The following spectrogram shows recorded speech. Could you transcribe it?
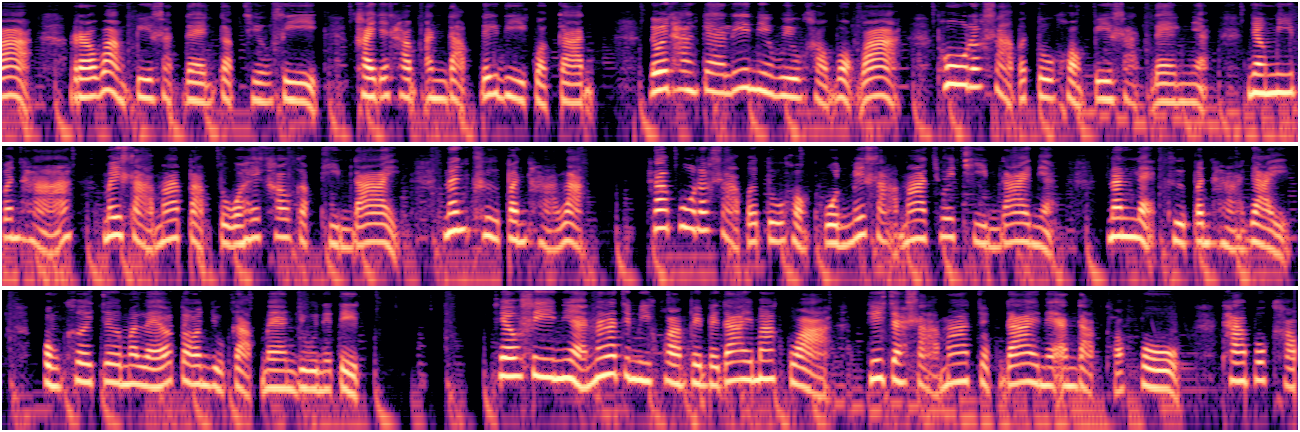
ว่า ระหว่างปีศาจแดงกับเชลซี ใครจะทำอันดับได้ดีกว่ากัน โดยทางแกรี่เนวิลเขาบอกว่า ผู้รักษาประตูของปีศาจแดงเนี่ย ยังมีปัญหาไม่สามารถปรับตัวให้เข้ากับทีมได้ นั่นคือปัญหาหลักถ้าผู้รักษาประตูของคุณไม่สามารถช่วยทีมได้เนี่ย นั่นแหละคือปัญหาใหญ่ ผมเคยเจอมาแล้วตอนอยู่กับแมนยูไนต็ด เชลซีเนี่ยน่าจะมีความเป็นไปได้มากกว่าที่จะสามารถจบได้ในอันดับท็อปโฟร์ถ้าพวกเขา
